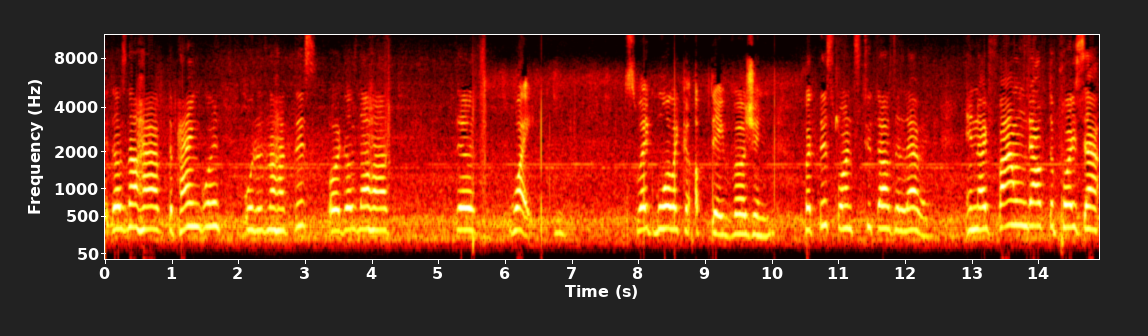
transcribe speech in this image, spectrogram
It does not have the penguin, or does not have this, or it does not have the white. It's like more like an update version. But this one's 2011. And I found out the price at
